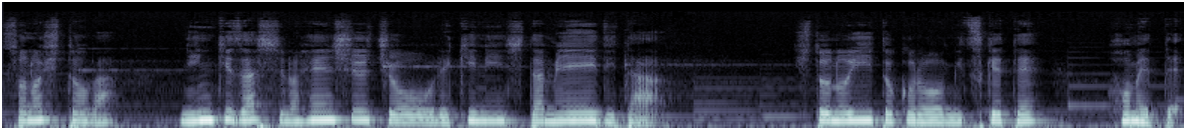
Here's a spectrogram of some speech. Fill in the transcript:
その人は人気雑誌の編集長を歴任した名エディター。人のいいところを見つけて、褒めて、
